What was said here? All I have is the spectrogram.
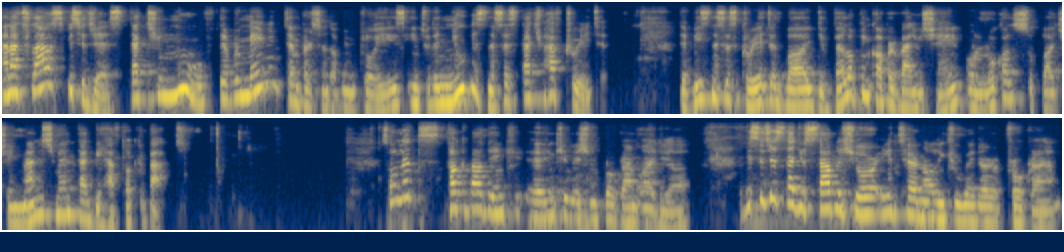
And at last, we suggest that you move the remaining 10% of employees into the new businesses that you have created. The businesses created by developing copper value chain or local supply chain management that we have talked about. So let's talk about the uh, incubation program idea. We suggest that you establish your internal incubator program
